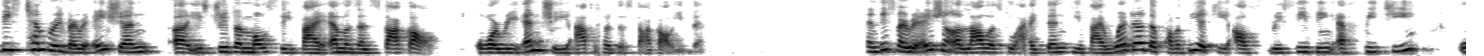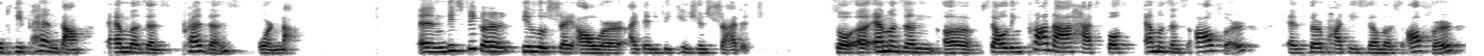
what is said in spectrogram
this temporary variation uh, is driven mostly by Amazon stock out or re-entry after the stockout event. And this variation allows us to identify whether the probability of receiving FBT would depend on Amazon's presence or not. And this figure illustrates our identification strategy. So uh, Amazon uh, selling product has both Amazon's offer and third-party sellers offer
